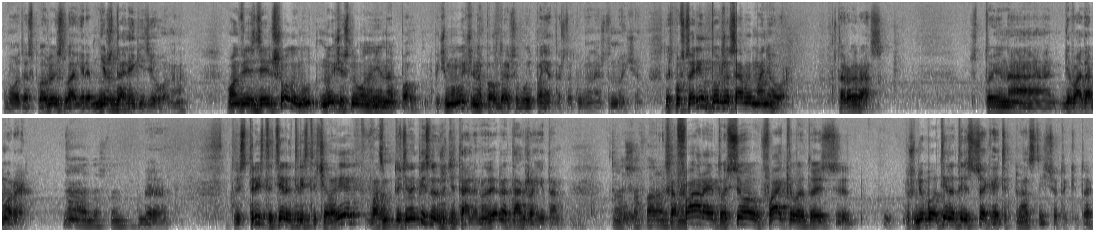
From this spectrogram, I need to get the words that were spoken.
Вот, расположились лагерем, не ждали Гедеона. Он весь день шел, и ночью снова на ней напал. Почему ночью напал, дальше будет понятно, что откуда знаем, что ночью. То есть повторил тот же самый маневр, второй раз, что и на Гевада Море. А, да что. Да. То есть 300-300 человек, то есть не написано уже детали, но, наверное, также они там А, шафары. шафары, то все, факелы, то есть э, у него было тира 30 человек, а этих 15 тысяч все-таки, так?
